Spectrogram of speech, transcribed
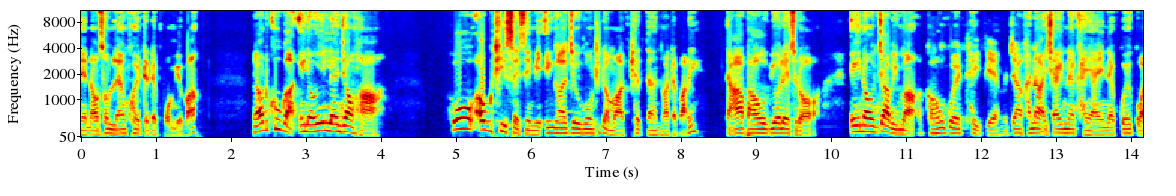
နေနောက်ဆုံးလမ်းခွဲတက်တဲ့ပုံမျိုးပါနောက်တစ်ခုကအိမ်တော်ရေးလမ်းကြောင်းဟာဟိုးအောက်ထိဆိုင်စင်ပြီးအင်္ဂါကြုံကုန်ထိတော်မှာဖြတ်တန်းသွားတတ်ပါလေ ဒါကဘာကိုပြောလဲဆိုတော့အိမ်တော်ကြပြီးမှခေါင်းကွဲထိပ်ပြဲမကြာခဏအရိုက်နဲ့ခံရရင်လည်းကွဲကွာ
